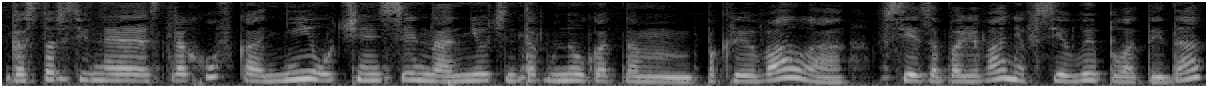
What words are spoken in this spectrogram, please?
государственная страховка не очень сильно, не очень так много там покрывала все заболевания, все выплаты, да,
